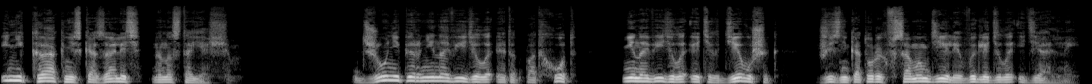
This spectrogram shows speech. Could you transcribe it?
и никак не сказались на настоящем. Джунипер ненавидела этот подход, ненавидела этих девушек, жизнь которых в самом деле выглядела идеальной.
